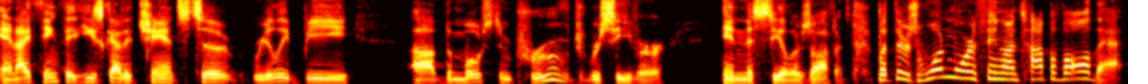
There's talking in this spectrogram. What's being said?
And I think that he's got a chance to really be uh, the most improved receiver in the Steelers offense. But there's one more thing on top of all that.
